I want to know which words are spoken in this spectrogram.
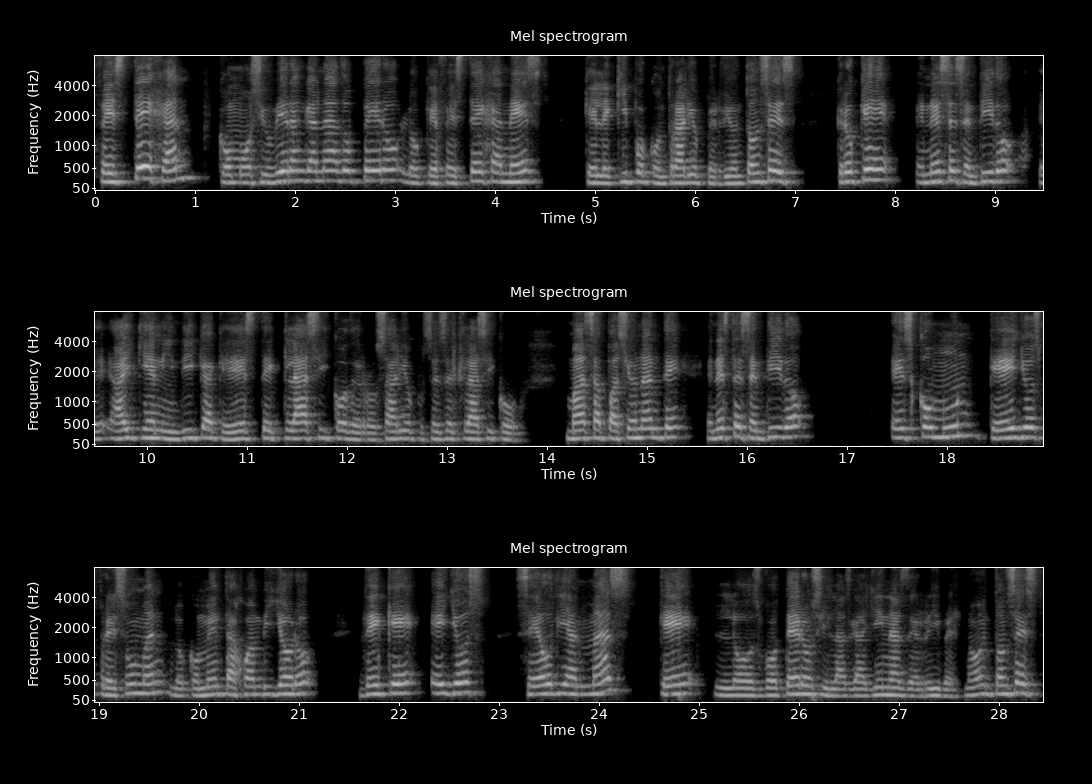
festejan como si hubieran ganado, pero lo que festejan es que el equipo contrario perdió. Entonces, creo que en ese sentido eh, hay quien indica que este clásico de Rosario, pues es el clásico más apasionante. En este sentido, es común que ellos presuman, lo comenta Juan Villoro, de que ellos se odian más que los boteros y las gallinas de River, ¿no? Entonces,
